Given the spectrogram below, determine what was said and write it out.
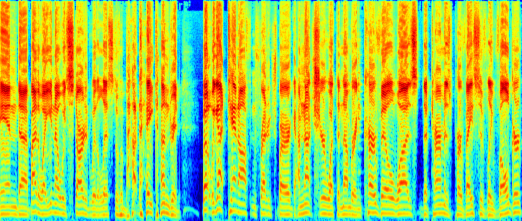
And uh, by the way, you know we started with a list of about 800, but we got 10 off in Fredericksburg. I'm not sure what the number in Kerrville was. The term is pervasively vulgar.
